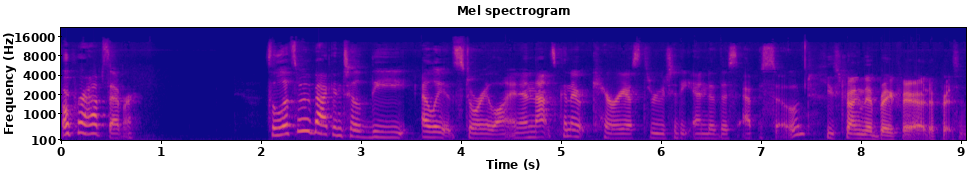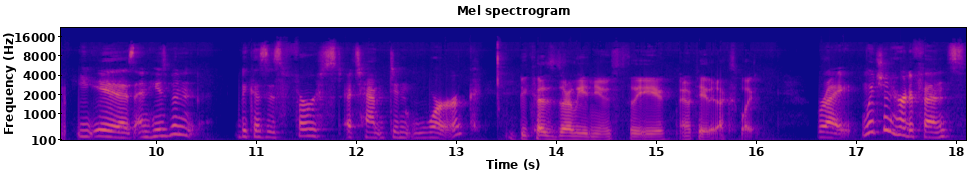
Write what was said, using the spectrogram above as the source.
or perhaps ever. So let's move back into the Elliot storyline, and that's going to carry us through to the end of this episode. He's trying to break Vera out of prison He is, and he's been, because his first attempt didn't work, because Darlene used the outdated exploit. right, which in her defense,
